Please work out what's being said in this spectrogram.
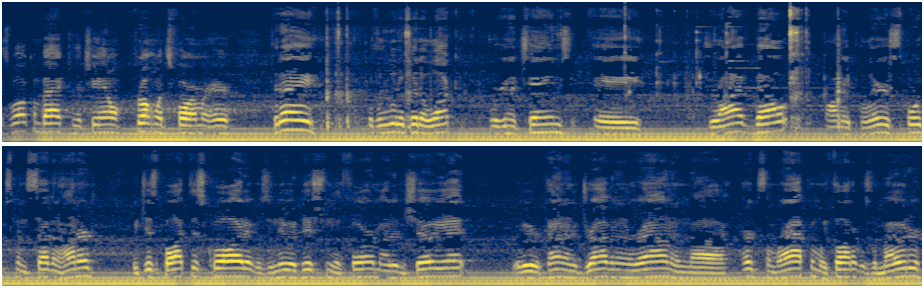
guys, welcome back to the channel. Frontwoods Farmer here. Today, with a little bit of luck, we're gonna change a drive belt on a Polaris Sportsman 700. We just bought this quad. It was a new addition to the farm. I didn't show yet. We were kind of driving it around and uh, heard some rapping. We thought it was the motor.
